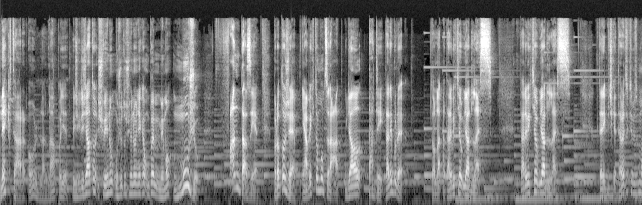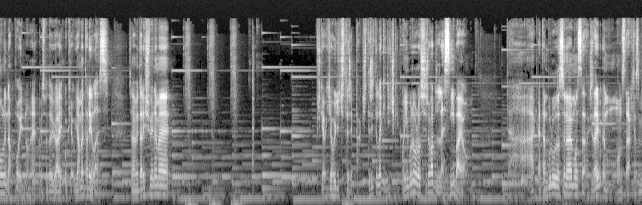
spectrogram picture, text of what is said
nektar, oh lala, podívej, takže když já to švihnu, můžu to švihnout někam úplně mimo? Můžu. Fantazie, protože já bych to moc rád udělal tady, tady bude tohle a tady bych chtěl udělat les. Tady bych chtěl udělat les. Který, počkej, teoreticky bychom mohli napojit, no ne? Aby jsme to udělali, ok, uděláme tady les. Co my tady švihneme... Počkej, já chtěl hodit čtyři, tak čtyři tyhle kytičky, oni budou rozšiřovat lesní biom. Tak, a tam budou zase nové monstra, takže tady, eh, monstra, chtěl jsem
